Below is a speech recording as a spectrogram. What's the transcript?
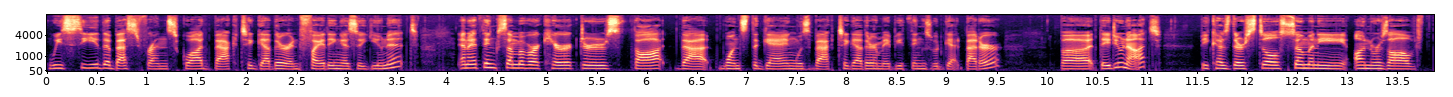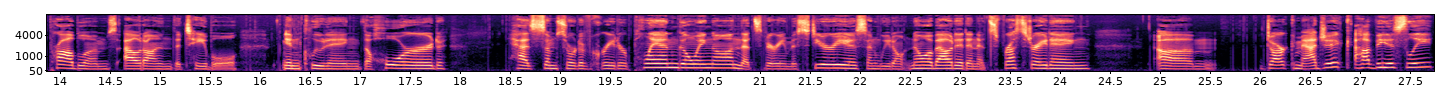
We see the best friend squad back together and fighting as a unit. And I think some of our characters thought that once the gang was back together, maybe things would get better. But they do not. Because there's still so many unresolved problems out on the table, including the Horde has some sort of greater plan going on that's very mysterious and we don't know about it and it's frustrating. Um, dark magic, obviously.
